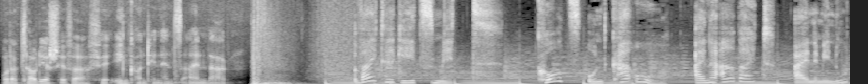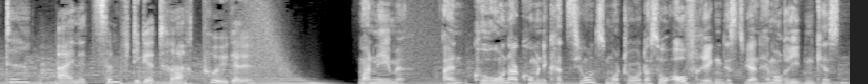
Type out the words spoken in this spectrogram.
oder Claudia Schiffer für Inkontinenzeinlagen. Weiter geht's mit Kurz und K.O. Eine Arbeit, eine Minute, eine zünftige Tracht Prügel. Man nehme ein Corona-Kommunikationsmotto, das so aufregend ist wie ein Hämorrhoidenkissen,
